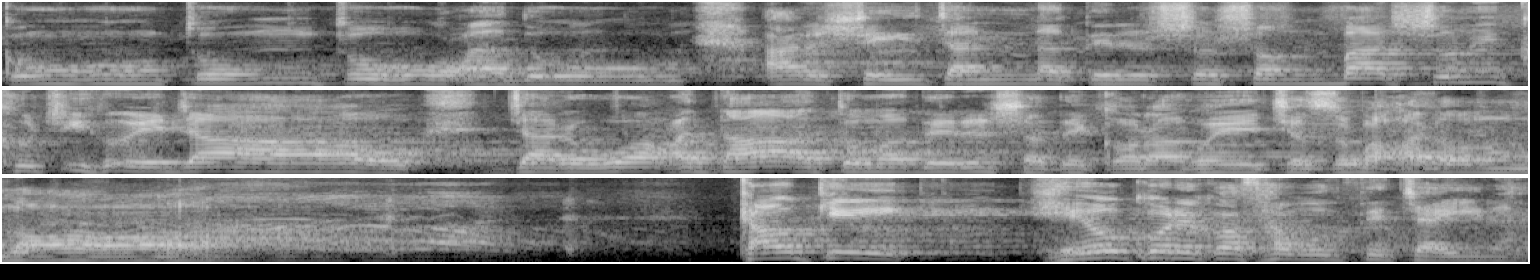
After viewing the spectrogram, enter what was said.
কুনতুম তুআদুন। আর সেই জান্নাতের সুসংবাদ শুনে খুশি হয়ে যাও, যার ওয়াদা তোমাদের সাথে করা হয়েছে, সুবহানাল্লাহ। কাউকে হেয় করে কথা বলতে চাই না।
